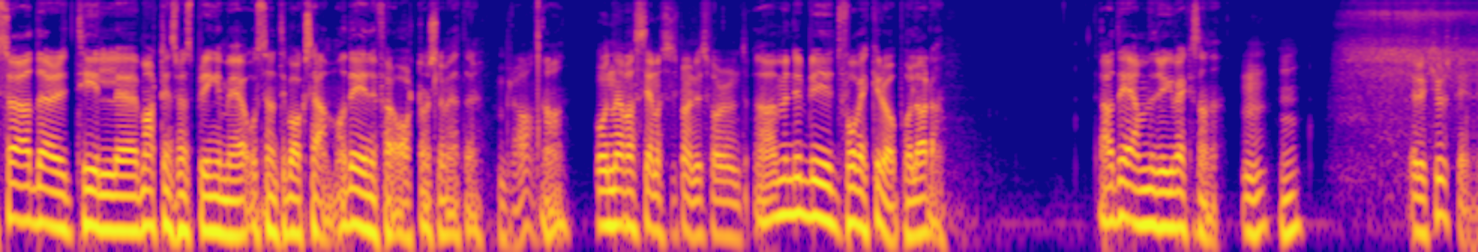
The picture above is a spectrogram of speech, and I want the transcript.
Söder till Martin som jag springer med och sen tillbaka hem. Och det är ungefär 18 kilometer. Bra. Ja. Och när var senast du sprang? Det svarade du inte på. ja, men det blir två veckor då på lördag. Ja, det är en dryg vecka sedan. Mm. Mm. Är det kul att springa?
